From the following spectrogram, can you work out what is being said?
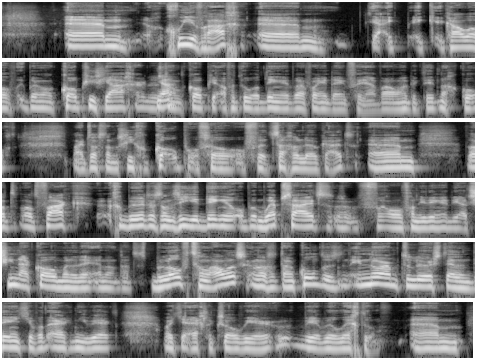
Um, goeie vraag. Um, ja, ik, ik, ik hou wel, ik ben wel een koopjesjager. Dus ja? dan koop je af en toe wat dingen waarvan je denkt van ja, waarom heb ik dit nou gekocht? Maar het was dan misschien goedkoop of zo, of het zag er leuk uit. Um, wat, wat vaak gebeurt is, dan zie je dingen op een website, vooral van die dingen die uit China komen. En dan, dat belooft van alles. En als het dan komt, is het een enorm teleurstellend dingetje wat eigenlijk niet werkt. Wat je eigenlijk zo weer, weer wil wegdoen. Um,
